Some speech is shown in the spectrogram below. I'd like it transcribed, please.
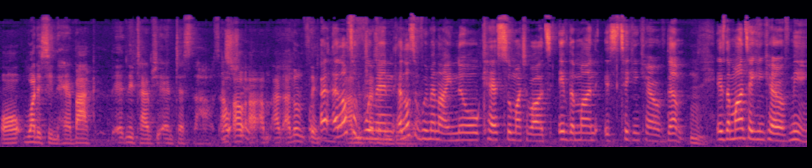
or what is in her bag anytime she enters the house. I, I, I, I, I don't think. A, a lot I'm of women, a lot that. of women I know care so much about if the man is taking care of them. Hmm. Is the man taking care of me?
